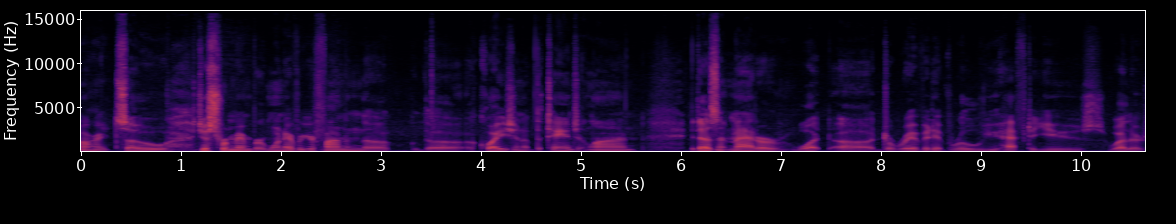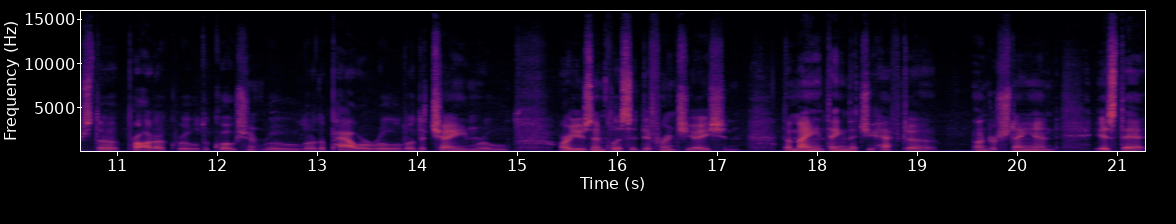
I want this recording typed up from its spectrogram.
Alright so just remember whenever you're finding the the equation of the tangent line it doesn't matter what uh, derivative rule you have to use, whether it's the product rule, the quotient rule, or the power rule, or the chain rule, or use implicit differentiation. The main thing that you have to understand is that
